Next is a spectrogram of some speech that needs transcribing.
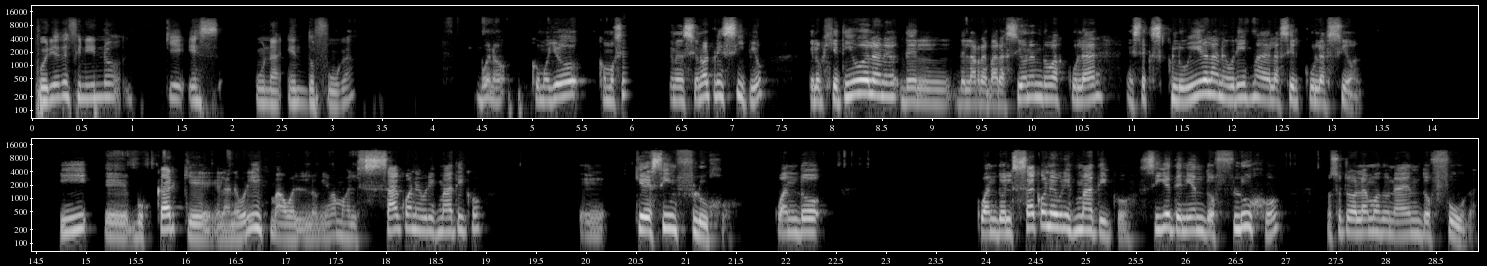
¿podría definirnos qué es una endofuga? Bueno, como yo, como se mencionó al principio, el objetivo de la, de la reparación endovascular es excluir el aneurisma de la circulación y eh, buscar que el aneurisma o lo que llamamos el saco aneurismático eh, quede sin flujo. Cuando cuando el saco neurismático sigue teniendo flujo, nosotros hablamos de una endofuga.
